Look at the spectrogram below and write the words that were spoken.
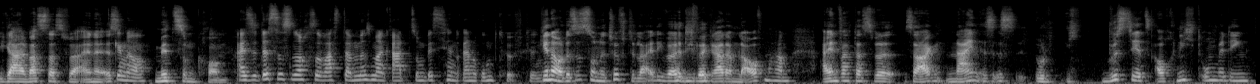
egal was das für einer ist, genau. mit zum Kommen. Also das ist noch so was, da müssen wir gerade so ein bisschen dran rumtüfteln. Genau, das ist so eine Tüftelei, die wir, die wir gerade am Laufen haben. Einfach, dass wir sagen, nein, es ist, ich wüsste jetzt auch nicht unbedingt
